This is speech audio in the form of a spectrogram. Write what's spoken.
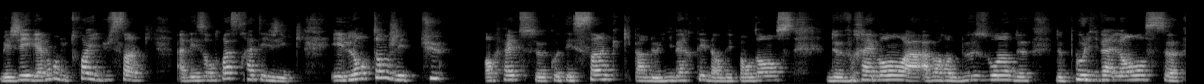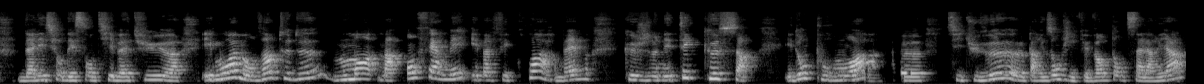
mais j'ai également du 3 et du 5 à des endroits stratégiques. Et longtemps, j'ai tu en fait ce côté 5 qui parle de liberté, d'indépendance, de vraiment avoir un besoin de, de polyvalence, d'aller sur des sentiers battus. Et moi, mon 22 m'a enfermé et m'a fait croire même que je n'étais que ça. Et donc pour moi, euh, si tu veux, euh, par exemple, j'ai fait 20 ans de salariat.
